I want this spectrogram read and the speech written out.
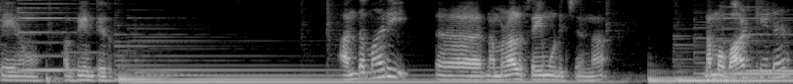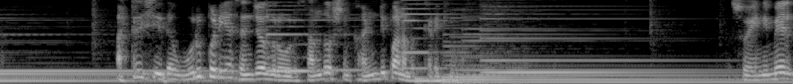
செய்யணும் அப்படின்ட்டு இருக்கும். அந்த மாதிரி நம்மளால் செய்ய முடிச்சதுன்னா நம்ம வாழ்க்கையில் அட்லீஸ்ட் இதை உருப்படியாக செஞ்சோங்கிற ஒரு சந்தோஷம் கண்டிப்பாக நமக்கு கிடைக்கும். ஸோ இனிமேல்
